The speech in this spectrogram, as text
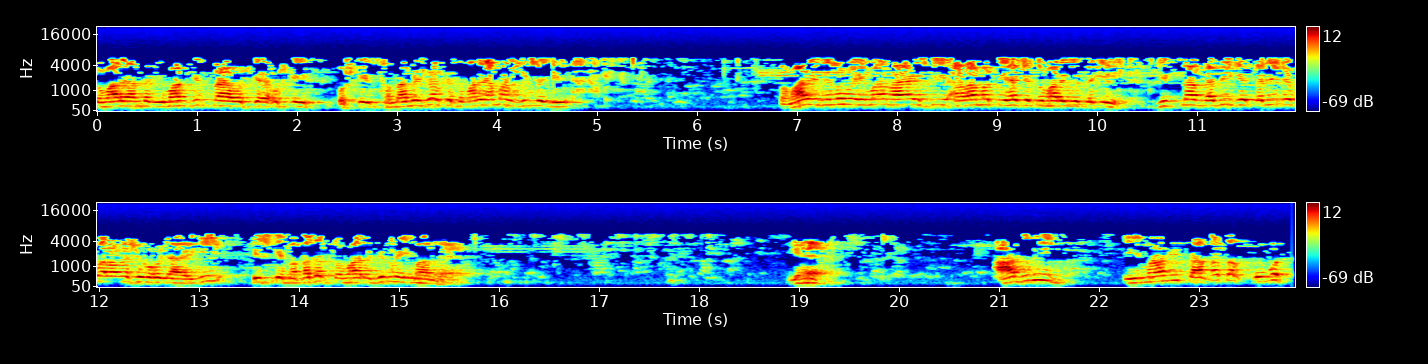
تمہارے اندر ایمان کتنا ہے؟ اس کے، اس کی اس کی تھرمامیٹر کہ تمہارے ہماری زندگی تمہارے دلوں میں ایمان آیا، اس کی علامت یہ ہے کہ تمہاری زندگی جتنا نبی کے طریقے پر آنا شروع ہو جائے گی، اس کے بقدر تمہارے دل میں ایمان ہے۔ یہ ہے۔ آدمی ایمانی طاقت اور قوت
